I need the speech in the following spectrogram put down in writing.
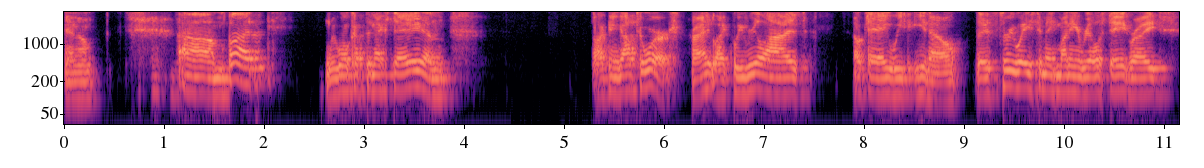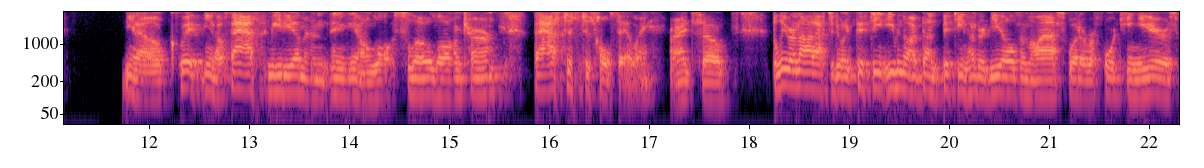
you know? Um, but we woke up the next day and fucking got to work right? Like we realized okay we you know there's three ways to make money in real estate right you know, quick, you know, fast, medium, and, and you know, slow, long term. Fastest is wholesaling, right? So, believe it or not, after doing 15, even though I've done 1,500 deals in the last whatever 14 years,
